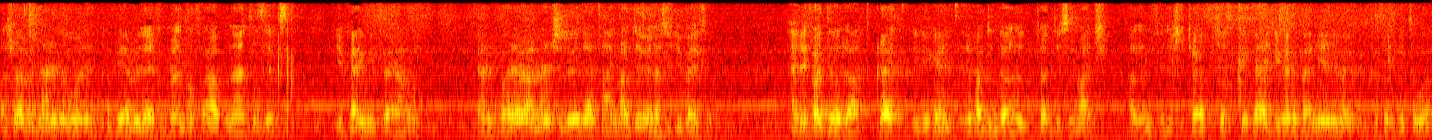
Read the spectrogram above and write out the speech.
I'll show up at 9 in the morning. I'll be every day from 9 till 5 or 9 till 6. You pay me per hour. And whatever I manage to do in that time, I do, and that's what you pay for. And if I do a lot, great. And you're going to, if I do not, don't do so much, I didn't finish the job, just too bad. You're going to pay me anyway because I'm here to work.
